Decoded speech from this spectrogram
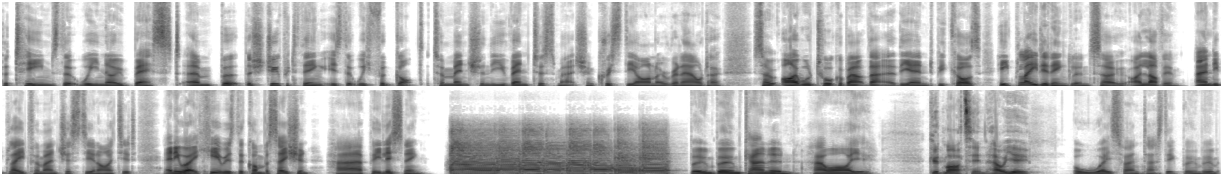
the teams that we know best. Um, but the stupid thing is that we forgot to mention the Juventus match and Cristiano Ronaldo. So I will talk about that at the end because he played in England, so I love him. And he played for Manchester United. Anyway, here is the conversation. Happy listening. Boom, boom, cannon. How are you? Good, Martin. How are you? always fantastic boom boom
